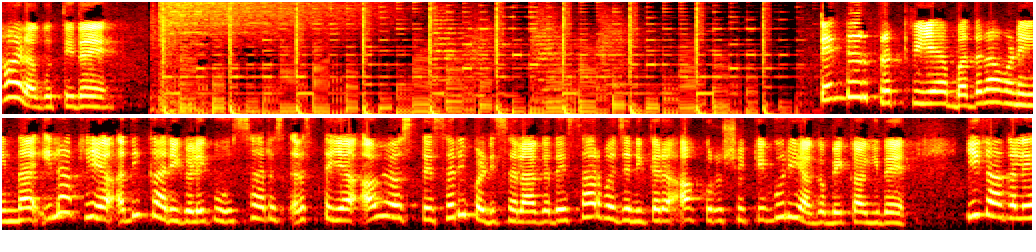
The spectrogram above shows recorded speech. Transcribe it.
ಹಾಳಾಗುತ್ತಿದೆ. ಪ್ರಕ್ರಿಯೆಯ ಬದಲಾವಣೆಯಿಂದ ಇಲಾಖೆಯ ಅಧಿಕಾರಿಗಳಿಗೂ ರಸ್ತೆಯ ಅವ್ಯವಸ್ಥೆ ಸರಿಪಡಿಸಲಾಗದೆ ಸಾರ್ವಜನಿಕರ ಆಕ್ರೋಶಕ್ಕೆ ಗುರಿಯಾಗಬೇಕಾಗಿದೆ. ಈಗಾಗಲೇ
